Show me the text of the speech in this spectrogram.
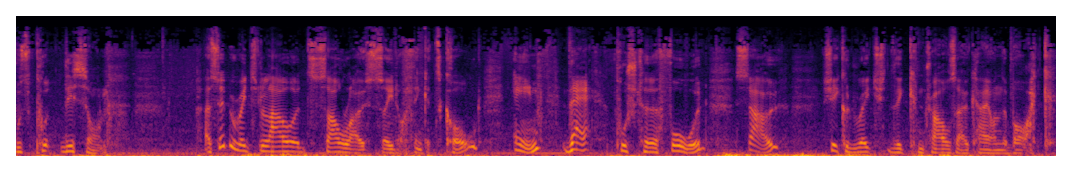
was put this on a Super Reach lowered solo seat, I think it's called, and that pushed her forward so she could reach the controls okay on the bike,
